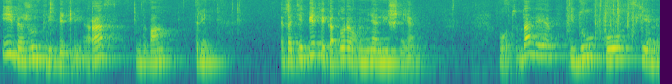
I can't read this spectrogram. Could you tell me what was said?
и вяжу 3 петли. Раз, два, три. Это те петли, которые у меня лишние. Вот. Далее иду по схеме,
